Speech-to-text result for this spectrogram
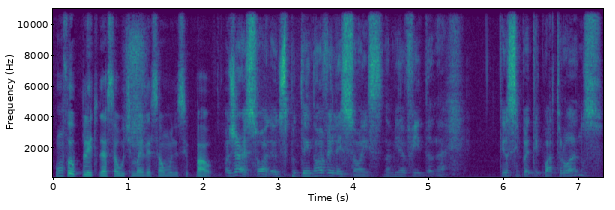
Como foi o pleito dessa última eleição municipal? Ô Gerson, olha, eu disputei nove eleições na minha vida, né? Tenho 54 anos.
